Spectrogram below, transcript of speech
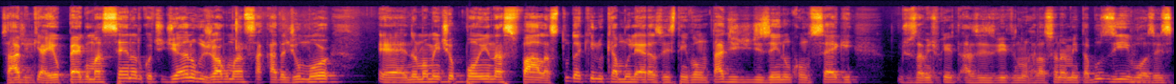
sabe? Que aí eu pego uma cena do cotidiano, jogo uma sacada de humor. É, normalmente eu ponho nas falas tudo aquilo que a mulher às vezes tem vontade de dizer e não consegue, justamente porque às vezes vive num relacionamento abusivo, às vezes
